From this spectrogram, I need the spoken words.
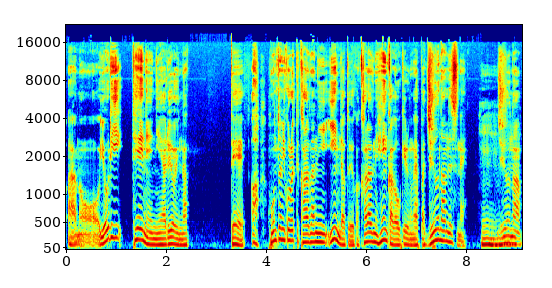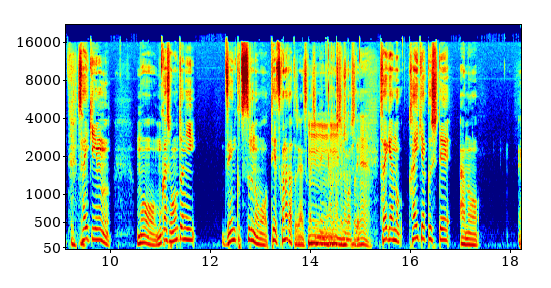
あのより丁寧にやるようになってあ本当にこれって体にいいんだというか体に変化が起きるのがやっぱ柔軟ですね。うん。柔軟。最近もう昔本当に前屈するのも手つかなかったじゃないですかうん。地面に足伸ばして。ね最近あの開脚してあの、え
